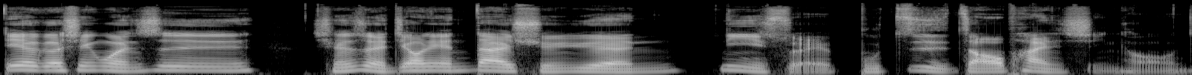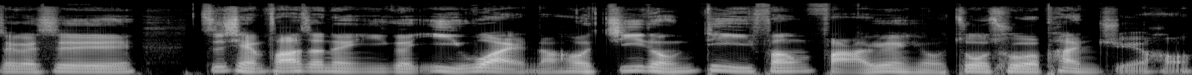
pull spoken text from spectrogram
第二个新闻是潜水教练带学员溺水不治遭判刑哦，这个是。之前发生的一个意外，然后基隆地方法院有做出了判决哈，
